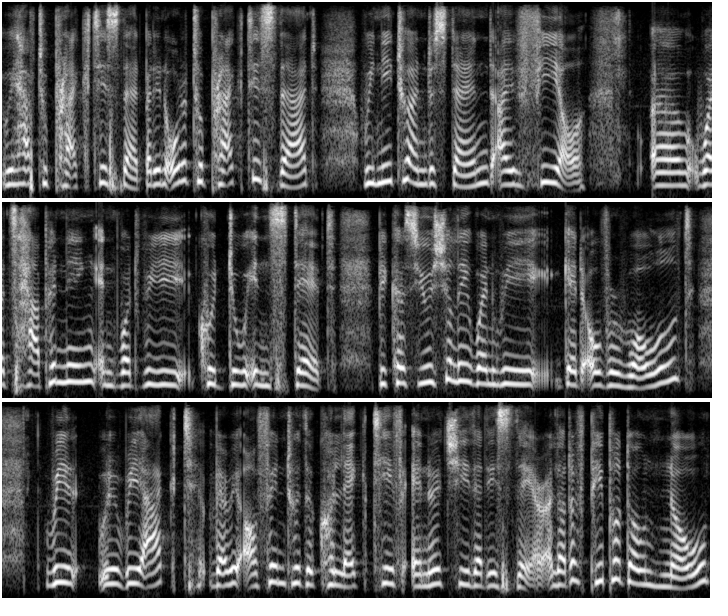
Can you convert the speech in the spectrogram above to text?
We have to practice that. But in order to practice that, we need to understand, I feel, uh, what's happening and what we could do instead. Because usually when we get overwhelmed, we, we react very often to the collective energy that is there. A lot of people don't know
